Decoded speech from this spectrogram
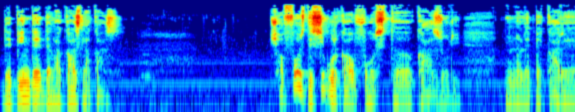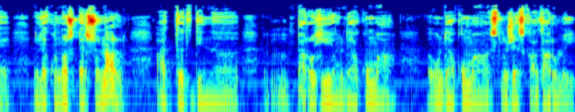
Depinde de la caz la caz. Și au fost, desigur că au fost uh, cazuri, unele pe care le cunosc personal, atât din uh, parohie unde acum unde acum slujesc altarului,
